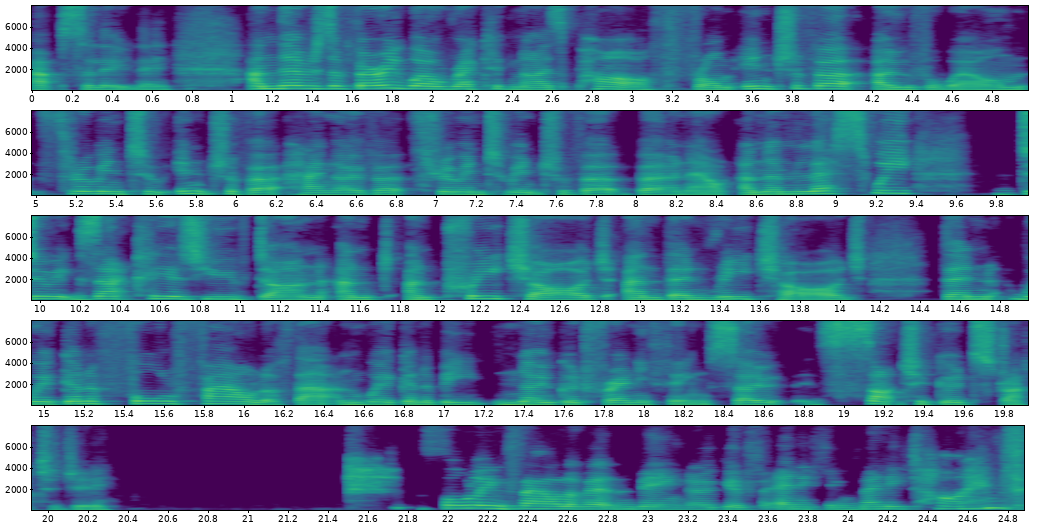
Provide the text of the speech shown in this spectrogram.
Absolutely. And there is a very well recognized path from introvert overwhelm through into introvert hangover, through into introvert burnout. And unless we do exactly as you've done and, and pre charge and then recharge, then we're going to fall foul of that and we're going to be no good for anything. So it's such a good strategy. Falling foul of it and being no good for anything many times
